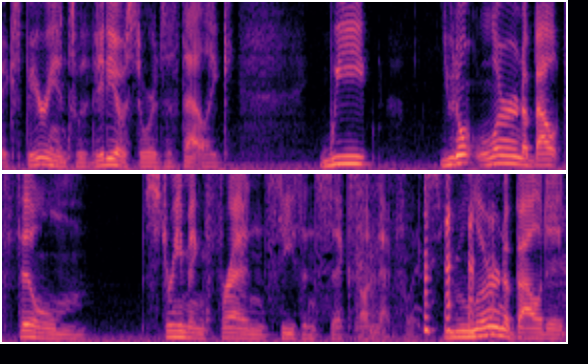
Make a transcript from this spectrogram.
experience with video stores is that like we you don't learn about film streaming Friends season six on Netflix. you learn about it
